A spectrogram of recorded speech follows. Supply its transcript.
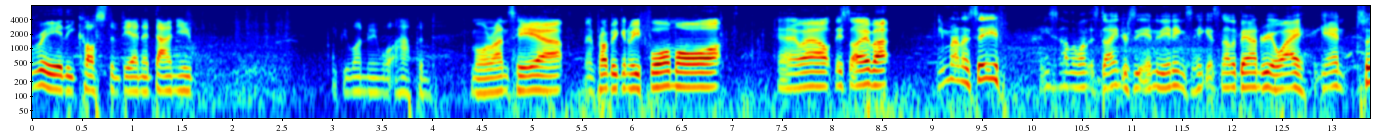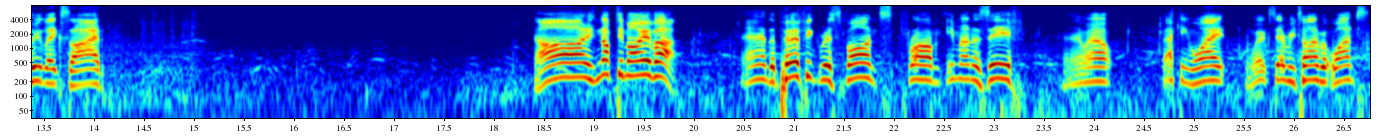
really cost them Vienna Danube. You'd be wondering what happened. More runs here, and probably going to be four more. Uh, well, this over. Imran Asif, he's another one that's dangerous at the end of the innings. And he gets another boundary away. Again, two leg side. Oh, he's knocked him over. And the perfect response from Imran Asif. Uh, well, backing weight. Works every time but once.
